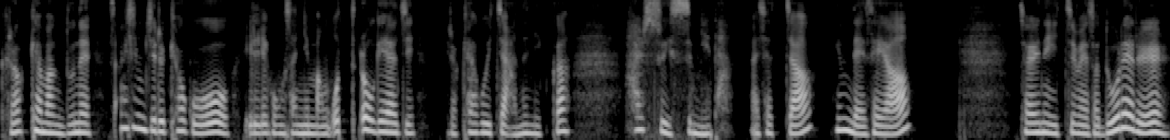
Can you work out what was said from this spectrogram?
그렇게 막 눈에 쌍심지를 켜고 1204님 막 못 들어오게 해야지 이렇게 하고 있지 않으니까 할 수 있습니다. 아셨죠? 힘내세요. 저희는 이쯤에서 노래를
